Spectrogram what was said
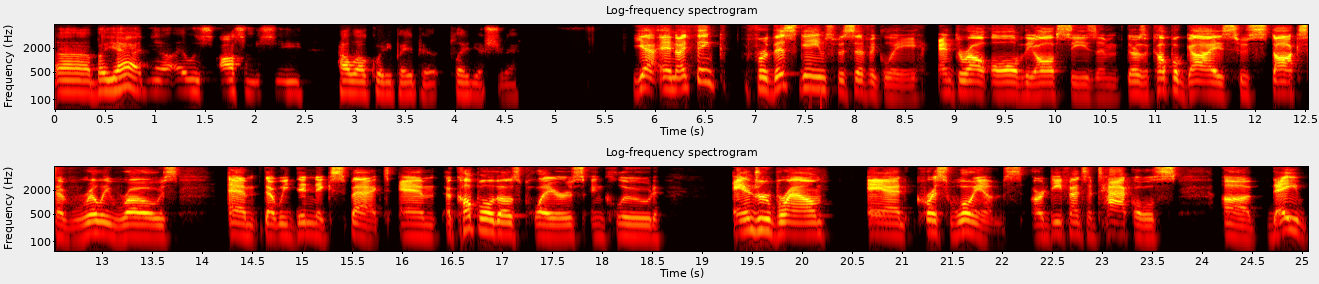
uh, but yeah, you know, it was awesome to see how well Kwity played played yesterday. Yeah, and I think for this game specifically and throughout all of the offseason, there's a couple guys whose stocks have really rose and that we didn't expect. And a couple of those players include Andrew Brown and Chris Williams, our defensive tackles. Uh, they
